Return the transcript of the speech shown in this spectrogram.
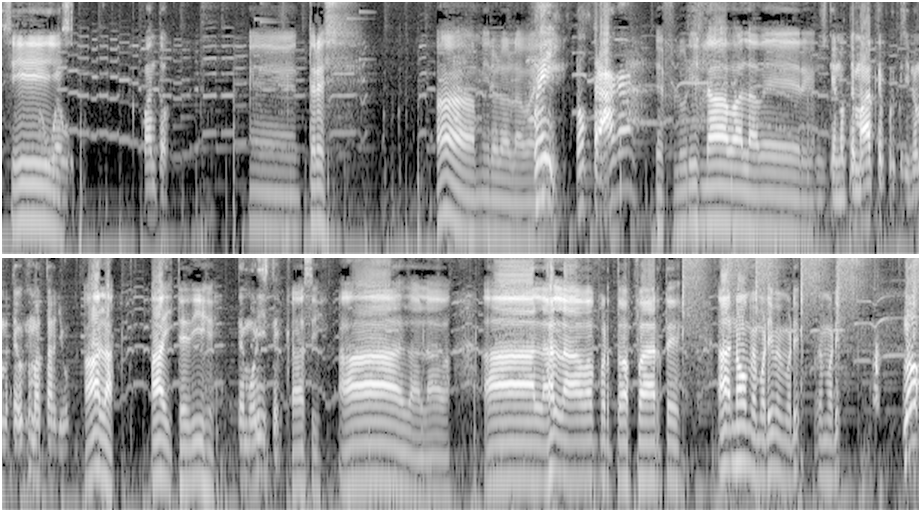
Sí. Huevo. ¿Cuánto? Eh, tres. Ah, mira la lava. Güey, no tragan. De Fluris lava la verga. Pues que no te mate, porque si no me tengo que matar yo. ¡Hala! ¡Ay, te dije! Te moriste. Casi. ¡Ah, la lava! ¡Ah, la lava por todas partes! ¡Ah, no! Me morí, me morí, me morí. No.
